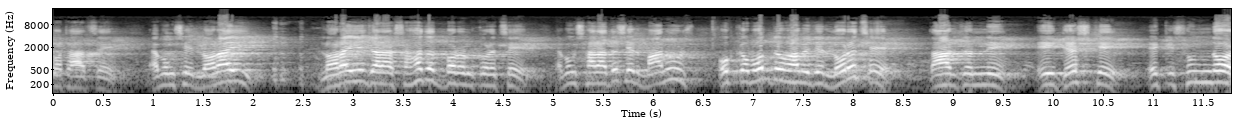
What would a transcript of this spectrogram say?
কথা আছে এবং সেই লড়াই, লড়াইয়ে যারা শাহাদত বরণ করেছে এবং সারা দেশের মানুষ ঐক্যবদ্ধভাবে যে লড়েছে, তার জন্যে এই দেশকে একটি সুন্দর,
